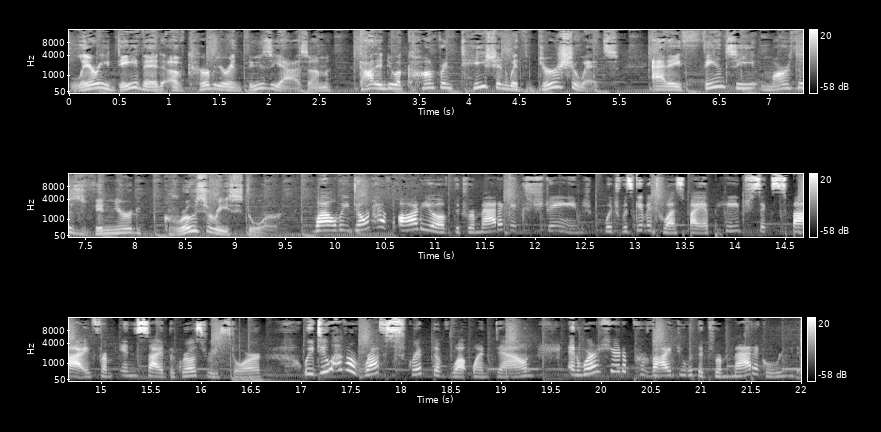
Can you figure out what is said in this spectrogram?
Larry David of Curb Your Enthusiasm got into a confrontation with Dershowitz at a fancy Martha's Vineyard grocery store. While we don't have audio of the dramatic exchange, which was given to us by a Page Six spy from inside the grocery store, we do have a rough script of what went down, and we're here to provide you with a dramatic reading.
